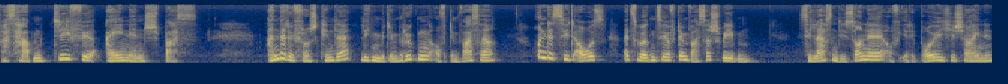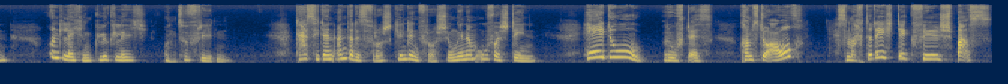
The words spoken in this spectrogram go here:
Was haben die für einen Spaß? Andere Froschkinder liegen mit dem Rücken auf dem Wasser und es sieht aus, als würden sie auf dem Wasser schweben. Sie lassen die Sonne auf ihre Bäuche scheinen und lächeln glücklich und zufrieden. Da sieht ein anderes Froschkind den Froschjungen am Ufer stehen. Hey du, ruft es, kommst du auch? Es macht richtig viel Spaß.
